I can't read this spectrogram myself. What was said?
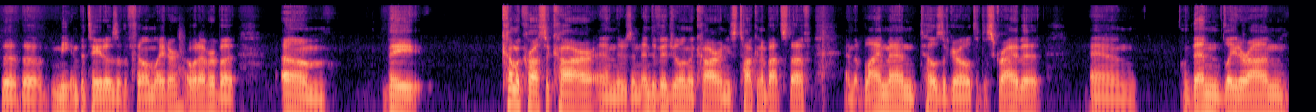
the the meat and potatoes of the film later or whatever but um they come across a car and there's an individual in the car and he's talking about stuff and the blind man tells the girl to describe it and then later on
